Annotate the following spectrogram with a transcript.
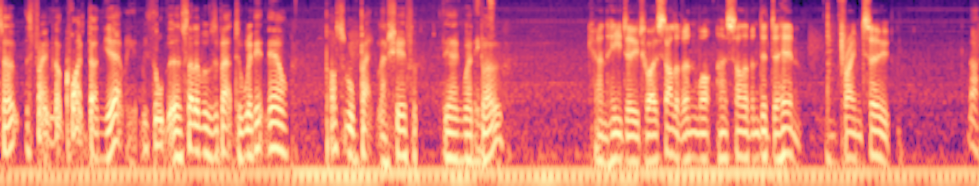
So the frame not quite done yet. We, we thought that Sullivan was about to win it. Now, possible backlash here for Liang Wenbo. Can he do to O'Sullivan what O'Sullivan did to him in frame two? Nine.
